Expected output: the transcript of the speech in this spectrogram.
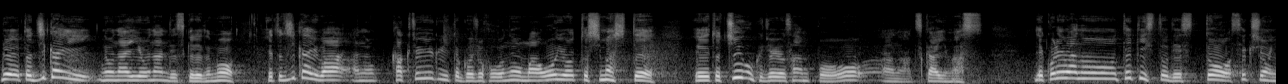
で、えーと、次回の内容なんですけれども、えー、と次回はあの拡張ユークリッド誤助法の、まあ、応用としまして、えー、と中国常用三法をあの扱います。でこれはあのテキストですとセクション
